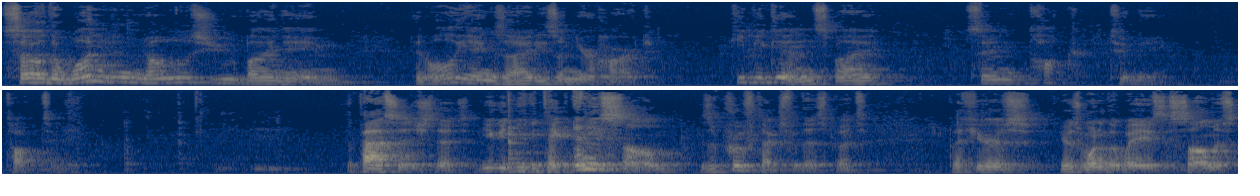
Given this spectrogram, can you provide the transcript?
So, the one who knows you by name and all the anxieties on your heart, he begins by saying, Talk to me. Talk to me. The passage that you could, you could take any psalm, there's a proof text for this, but, but here's, here's one of the ways the psalmist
